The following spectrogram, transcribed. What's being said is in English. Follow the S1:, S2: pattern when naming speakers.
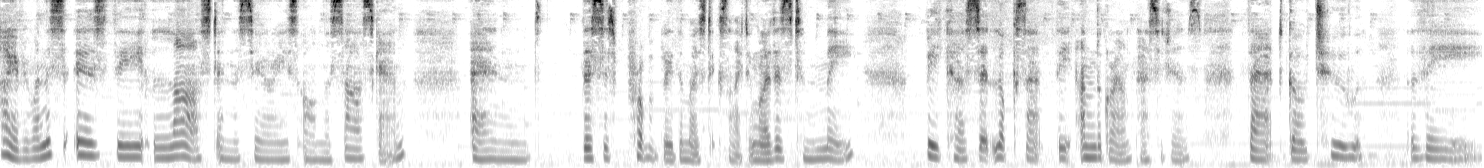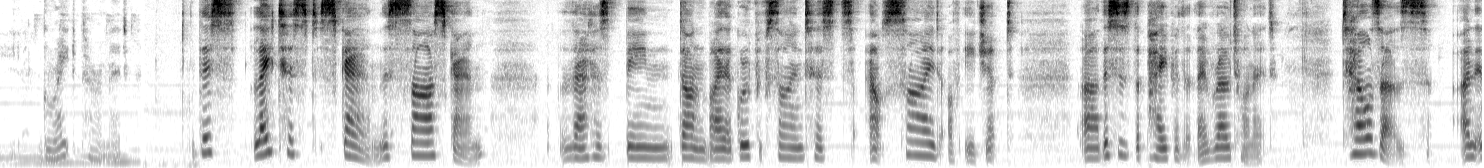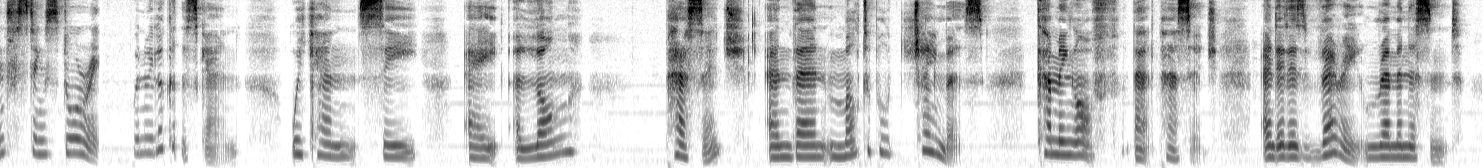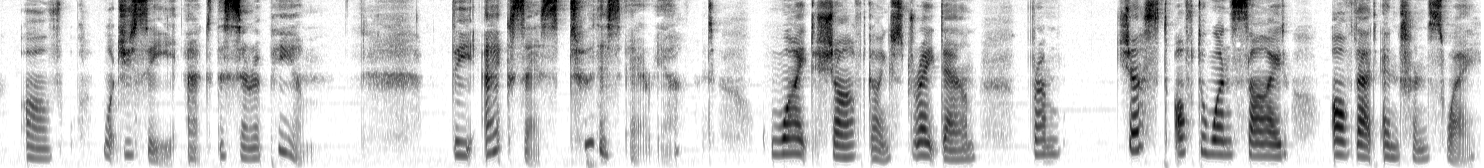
S1: Hi everyone, this is the last in the series on the SAR scan and this is probably the most exciting, well it is to me, because it looks at the underground passages that go to the Great Pyramid. This latest scan, this SAR scan, that has been done by a group of scientists outside of Egypt, uh, this is the paper that they wrote on it, tells us an interesting story. When we look at the scan, we can see a, a long passage and then multiple chambers coming off that passage. And it is very reminiscent of what you see at the Serapeum. The access to this area, white shaft going straight down from just off to one side of that entranceway.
